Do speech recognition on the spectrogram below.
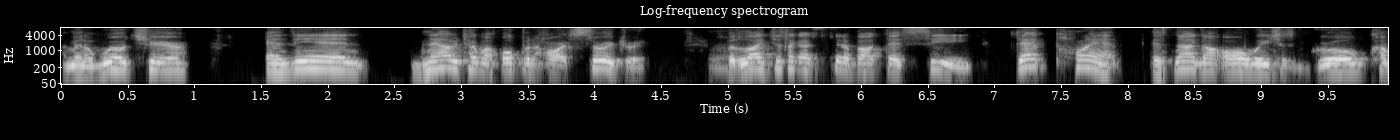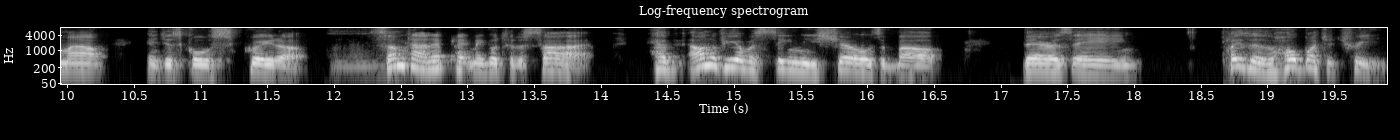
I'm in a wheelchair. And then now you're talking about open heart surgery. But like, just like I said about that seed, that plant is not gonna always just grow, come out and just go straight up. Mhm. Sometimes that plant may go to the side. Have, I don't know if you ever seen these shows about, there's a place, where there's a whole bunch of trees.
